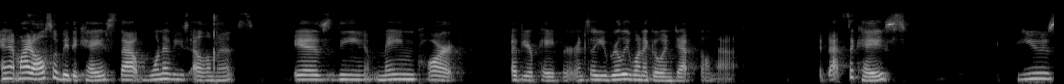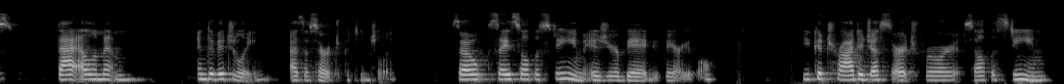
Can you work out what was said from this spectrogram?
And it might also be the case that one of these elements is the main part of your paper. And so you really want to go in depth on that. If that's the case, use that element individually as a search potentially. So say self-esteem is your big variable. You could try to just search for self-esteem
